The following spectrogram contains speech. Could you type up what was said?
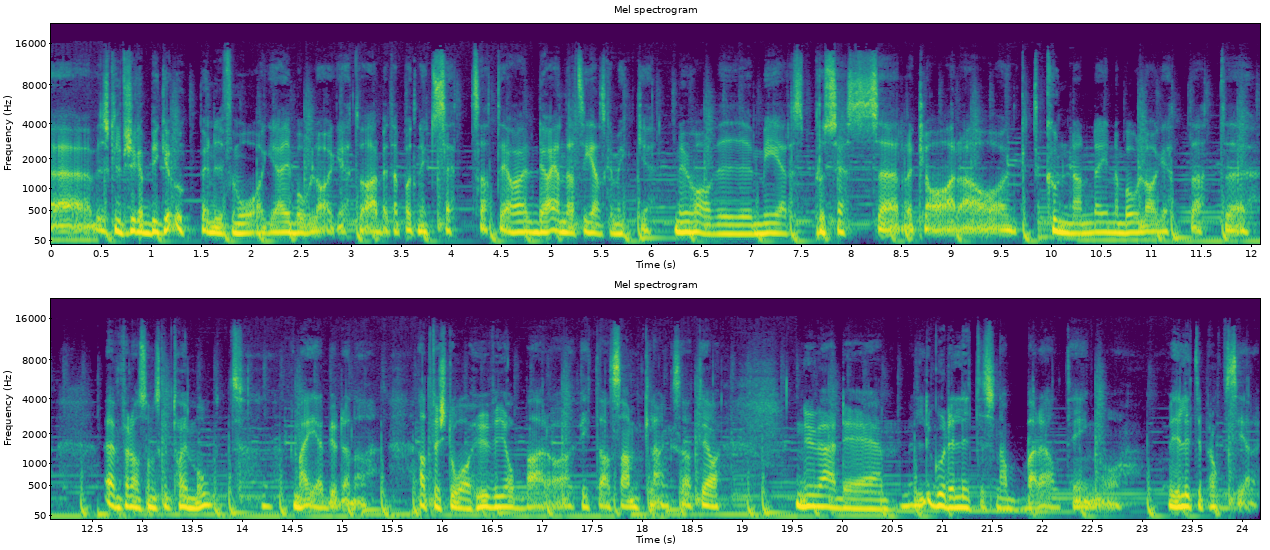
Eh, vi skulle försöka bygga upp en ny förmåga i bolaget och arbeta på ett nytt sätt. Så att det, har, det har ändrat sig ganska mycket. Nu har vi mer processer klara och ett kunnande inom bolaget. Att, eh, även för de som ska ta emot de här erbjudandena. Att förstå hur vi jobbar och hitta en samklang. Så att jag, nu är det, går det lite snabbare allting och vi är lite proffsigare.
